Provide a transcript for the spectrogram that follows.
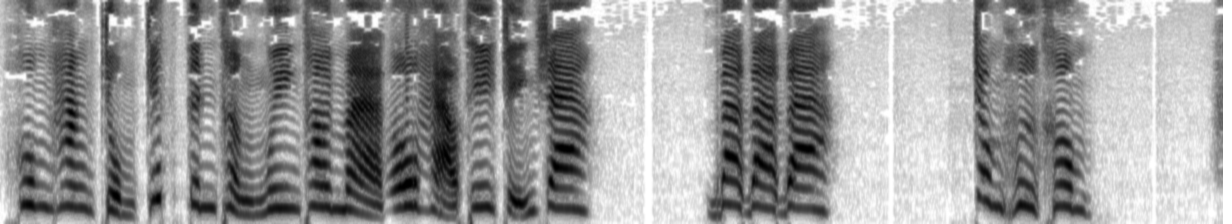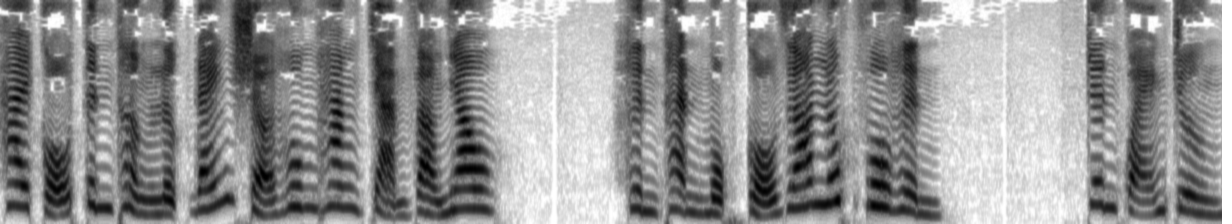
Hung hăng trùng kích tinh thần nguyên thôi mà ô hạo thi triển ra. Ba ba ba. Trong hư không. Hai cổ tinh thần lực đáng sợ hung hăng chạm vào nhau. Hình thành một cổ gió lúc vô hình. Trên quảng trường.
